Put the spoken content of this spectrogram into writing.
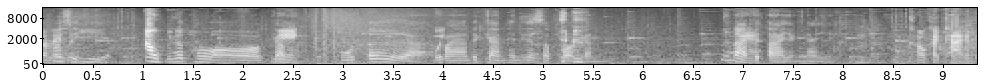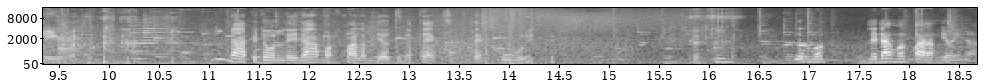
อะไรวะที่เอ้า มิโนทอร์กับแม่บูเตอร์อะโอ๊ย มาด้วยกันแทนที่จะซัพพอร์ตกันแล้วนายไปตายยังไง เขาขาดขากันเองวะนี่นายไปโดนเรดาร์มอสควาลำเดียวถึงก็แตกแตกคู่เลย โดนมอสเรดาร์มอสปลาลำเดียวเองเหรอ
